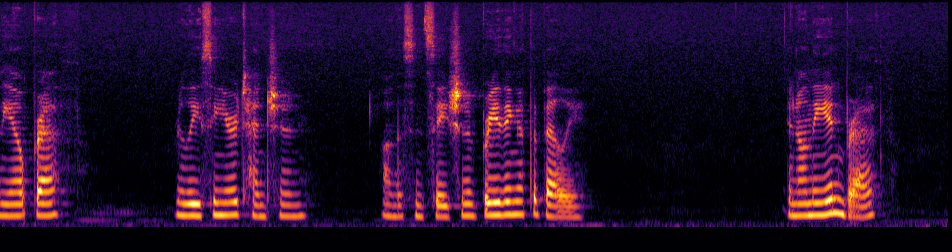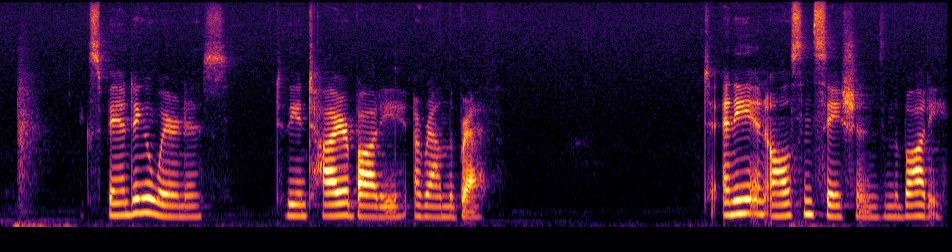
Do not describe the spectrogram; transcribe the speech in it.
On the out breath, releasing your attention on the sensation of breathing at the belly. And on the in breath, expanding awareness to the entire body around the breath, to any and all sensations in the body.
